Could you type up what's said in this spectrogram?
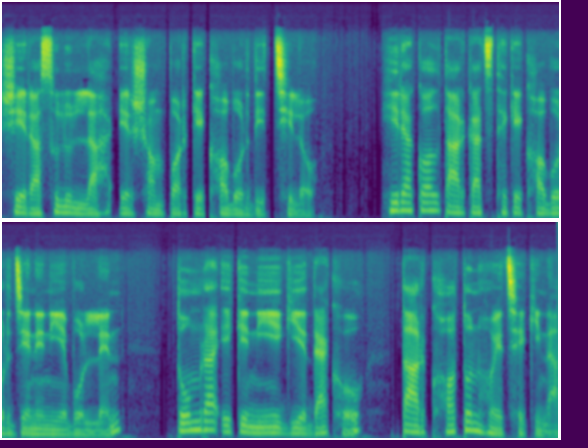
সে রাসুলুল্লাহ এর সম্পর্কে খবর দিচ্ছিল। হিরাকল তার কাছ থেকে খবর জেনে নিয়ে বললেন, তোমরা একে নিয়ে গিয়ে দেখো তার খতন হয়েছে কিনা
